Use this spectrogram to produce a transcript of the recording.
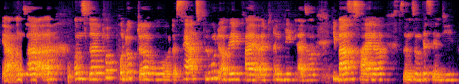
ja, unser, äh, unsere Top-Produkte, wo das Herzblut auf jeden Fall äh, drin liegt. Also die Basisweine sind so ein bisschen die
